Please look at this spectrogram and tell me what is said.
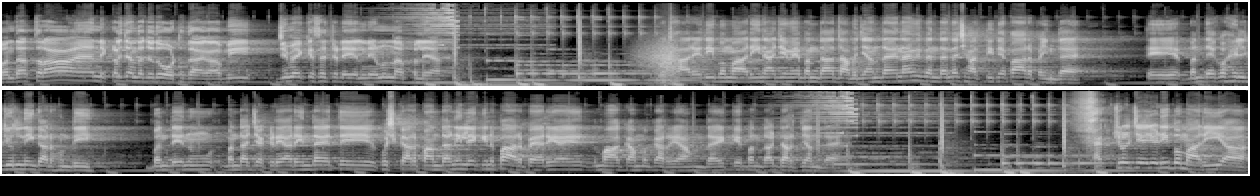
ਬੰਦਾ ਤਰਾ ਐ ਨਿਕਲ ਜਾਂਦਾ ਜਦੋਂ ਉੱਠਦਾ ਹੈਗਾ ਵੀ ਜਿਵੇਂ ਕਿਸੇ ਚੜੇਲ ਨੇ ਉਹਨੂੰ ਨੱਪ ਲਿਆ। ਬੁਖਾਰੇ ਦੀ ਬਿਮਾਰੀ ਨਾਲ ਜਿਵੇਂ ਬੰਦਾ ਦਬ ਜਾਂਦਾ ਹੈ ਨਾ ਵੀ ਬੰਦੇ ਦੇ ਛਾਤੀ ਤੇ ਭਾਰ ਪੈਂਦਾ ਹੈ ਤੇ ਬੰਦੇ ਕੋ ਹਿਲਜੁਲ ਨਹੀਂ ਕਰ ਹੁੰਦੀ। ਬੰਦੇ ਨੂੰ ਬੰਦਾ ਜਕੜਿਆ ਰਹਿੰਦਾ ਹੈ ਤੇ ਕੁਝ ਕਰ ਪਾਉਂਦਾ ਨਹੀਂ ਲੇਕਿਨ ਭਾਰ ਪੈ ਰਿਹਾ ਹੈ, ਦਿਮਾਗ ਕੰਮ ਕਰ ਰਿਹਾ ਹੁੰਦਾ ਹੈ ਕਿ ਬੰਦਾ ਡਰ ਜਾਂਦਾ ਹੈ। ਐਕਚੁਅਲ 'ਚ ਇਹ ਜਿਹੜੀ ਬਿਮਾਰੀ ਆ,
